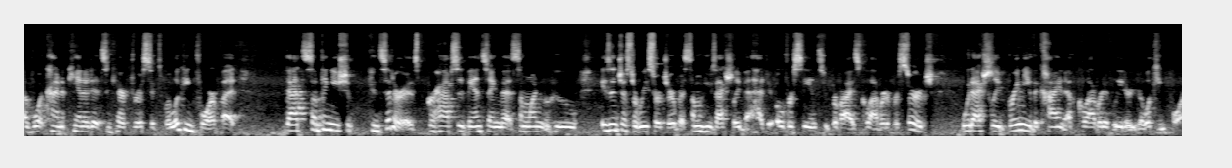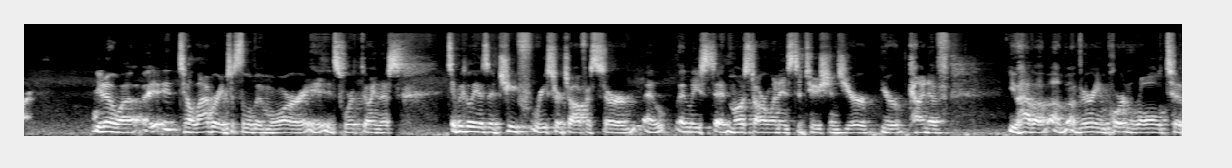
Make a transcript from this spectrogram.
of what kind of candidates and characteristics we're looking for, but that's something you should consider is perhaps advancing that someone who isn't just a researcher but someone who's actually had to oversee and supervise collaborative research would actually bring you the kind of collaborative leader you're looking for. You know uh, to elaborate just a little bit more it's worth doing this. Typically as a chief research officer at, at least at most r1 institutions you're you're kind of you have a, a, a, very important role to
